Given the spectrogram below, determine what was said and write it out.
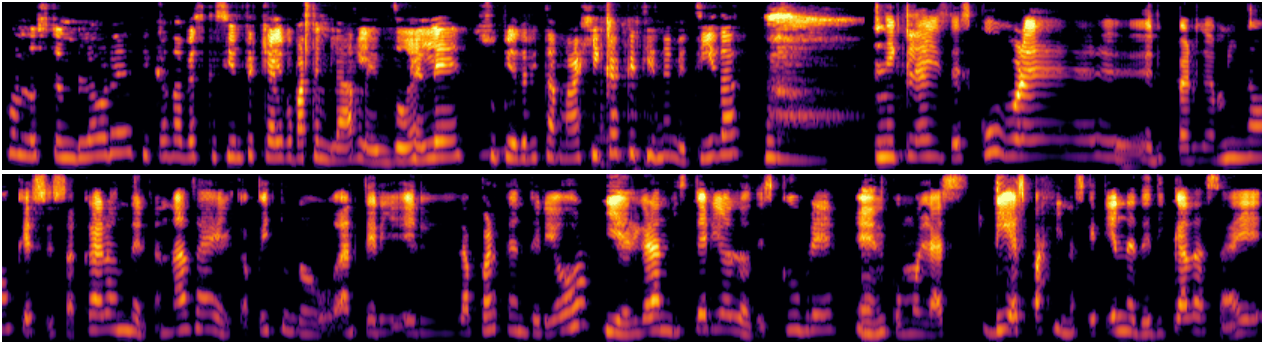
con los temblores y cada vez que siente que algo va a temblar le duele su piedrita mágica que tiene metida. Nicklace descubre el pergamino que se sacaron de la nada, el capítulo anterior, la parte anterior, y el gran misterio lo descubre en como las 10 páginas que tiene dedicadas a él,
